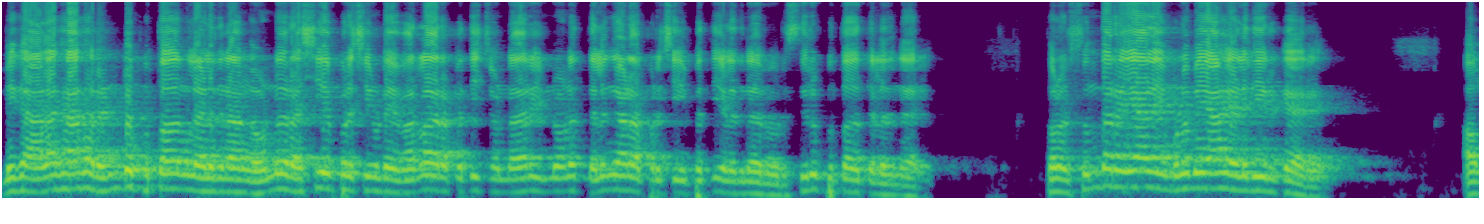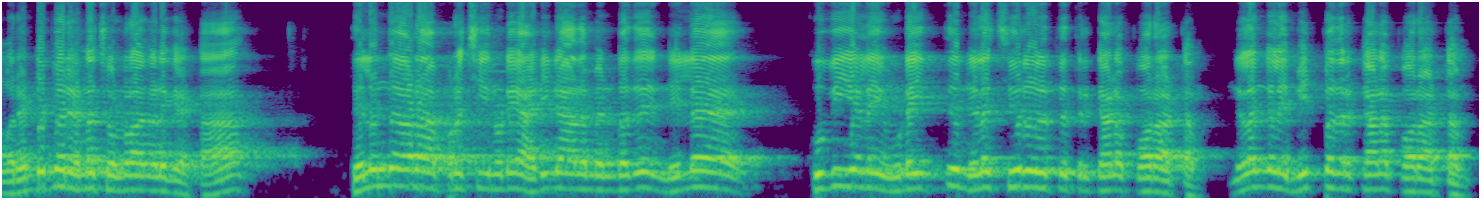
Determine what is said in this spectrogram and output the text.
மிக அழகாக ரெண்டு புத்தகங்கள் எழுதினாங்க. ஒன்று ரஷ்ய புரட்சியினுடைய வரலாறை பத்தி சொன்னாரு இன்னொன்னு தெலுங்கானா புரட்சியை பத்தி எழுதினார் ஒரு சிறு புத்தகத்தை எழுதினாரு. அப்புறம் சுந்தரையா அதை முழுமையாக எழுதியிருக்காரு. அவங்க ரெண்டு பேர் என்ன சொல்றாங்கன்னு கேட்டா தெலுங்கானா புரட்சியினுடைய அடிநாதம் என்பது நில குவியலை உடைத்து நில சீர்திருத்தத்திற்கான போராட்டம் நிலங்களை மீட்பதற்கான போராட்டம்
